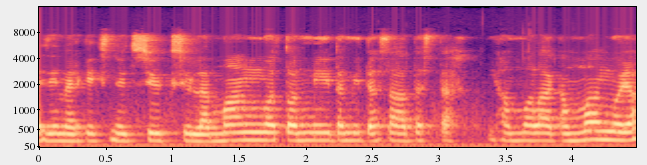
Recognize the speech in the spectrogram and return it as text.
Esimerkiksi nyt syksyllä mangot on niitä, mitä saa tästä ihan malakan mangoja.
